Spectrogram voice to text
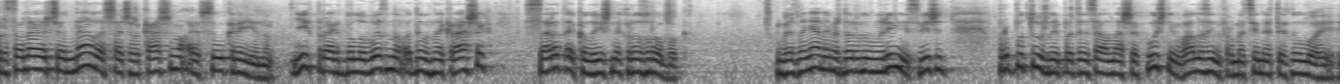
Представляючи не лише Черкащину, а й всю Україну. Їх проект було визнано одним з найкращих серед екологічних розробок. Визнання на міжнародному рівні свідчить про потужний потенціал наших учнів в галузі інформаційних технологій.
